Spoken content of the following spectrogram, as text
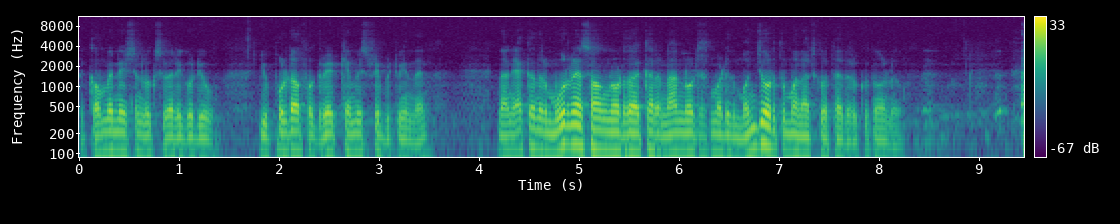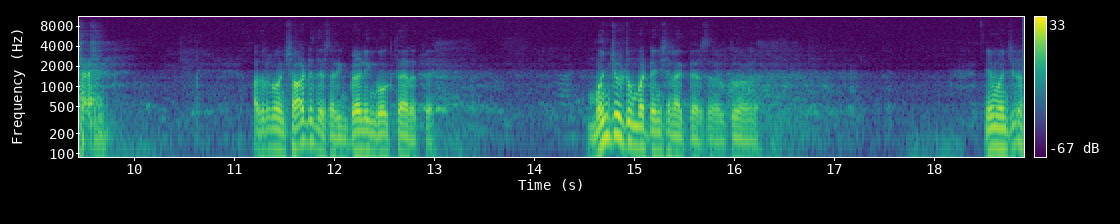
the combination looks very good you you pulled off a great chemistry between then ನಾನು ಯಾಕಂದ್ರೆ ಮೂರನೇ ಸಾಂಗ್ ನೋಡಿದಾದ್ರೆ ನಾನು ನೋಟಿಸ್ ಮಾಡಿದ್ದು ಮಂಜು ಅವರು ತುಂಬ ನಾಚ್ಕೋತಾ ಇದ್ರು ಕೂತ್ಕೊಂಡು. ಅದ್ರಲ್ಲಿ ಒಂದು ಶಾರ್ಟ್ ಇದೆ ಸರ್, ಹಿಂಗೆ ಬೇಳಿಂಗ್ ಹೋಗ್ತಾ ಇರುತ್ತೆ. ಮಂಜು ತುಂಬ ಟೆನ್ಷನ್ ಆಗ್ತಾರೆ ಸರ್ ಅಲ್ಲಿ ಕೂತ್ಕೊಂಡು. ಏ ಮಂಜು?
